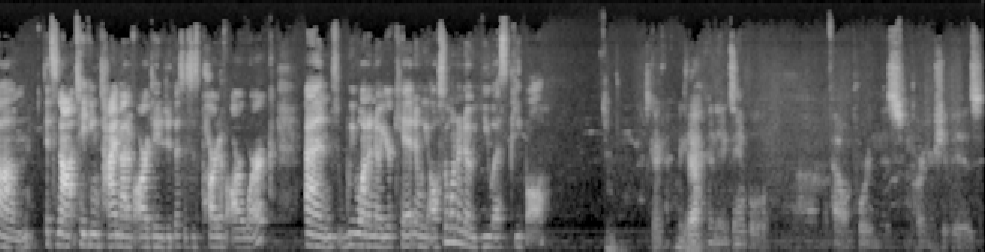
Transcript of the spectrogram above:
um, it's not taking time out of our day to do this. This is part of our work, and we want to know your kid, and we also want to know you as people. Okay. Yeah. An example of how important this partnership is.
